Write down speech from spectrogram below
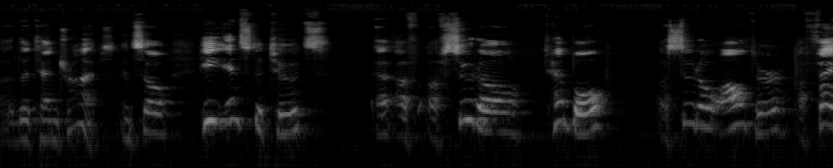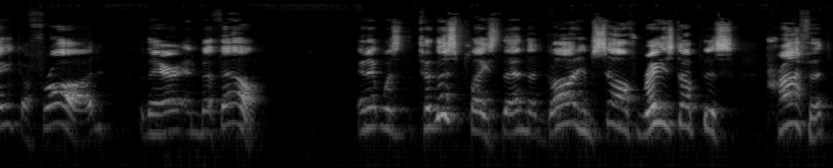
uh, the ten tribes. And so he institutes a, a, a pseudo temple, a pseudo altar, a fake, a fraud there in Bethel. And it was to this place then that God Himself raised up this prophet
